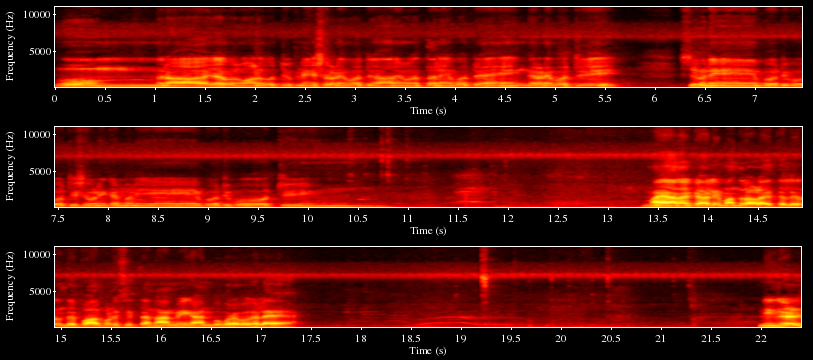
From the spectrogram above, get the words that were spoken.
ஓம் விநாய பகவானை போற்றி விக்னேஸ்வரனை போற்றி ஆனை மகத்தனை போற்றி ஐங்கரனை போற்றி சிவனே போற்றி போற்றி சிவனி கண்மணியே போற்றி போற்றி. மயான மந்திராலயத்திலிருந்து பால்மணி சித்த ஆன்மீக அன்பு உறவுகளே நீங்கள்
